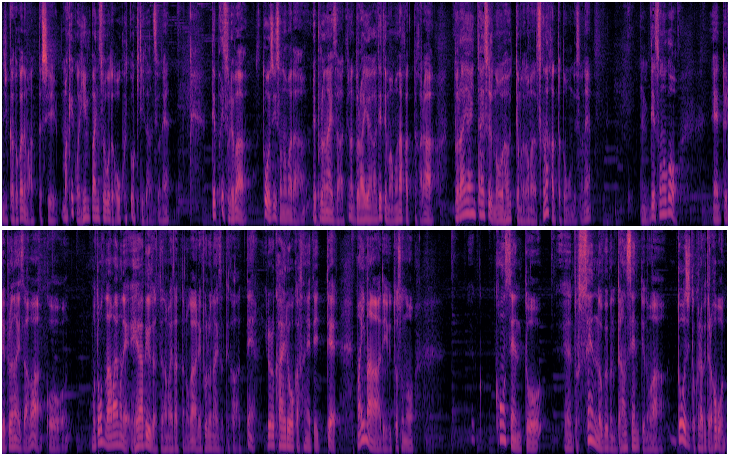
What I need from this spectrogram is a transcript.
実家とかでもあったし、まあ、結構頻繁にそういうことが起きていたんですよね。でやっぱりそれは当時そのまだレプロナイザーっていうのはドライヤーが出て間もなかったからドライヤーに対するノウハウってものがまだ少なかったと思うんですよね。でその後、えっと、レプロナイザーはこうもともと名前もねエアビューザーって名前だったのがレプロナイザーって変わっていろいろ改良を重ねていって、まあ、今で言うとそのコンセント、えー、と線の部分の断線っていうのは当時と比べたらほぼ効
